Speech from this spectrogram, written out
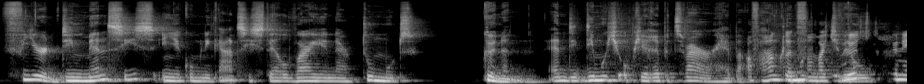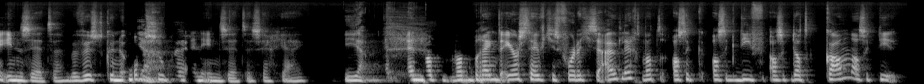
vier dimensies in je communicatiestijl waar je naartoe moet kunnen. En die, die moet je op je repertoire hebben, afhankelijk van wat je wil. Bewust kunnen inzetten, bewust kunnen opzoeken en inzetten, zeg jij. Ja. En wat, wat brengt eerst eventjes voordat je ze uitlegt? Wat, als, ik, als, ik die, als ik dat kan, als ik die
